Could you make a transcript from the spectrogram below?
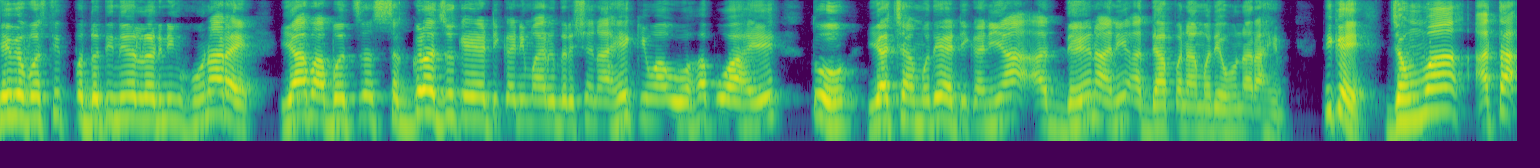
हे व्यवस्थित पद्धतीने लर्निंग होणार आहे याबाबतचं सगळं जो काही या ठिकाणी मार्गदर्शन आहे किंवा ओहापो आहे तो याच्यामध्ये या ठिकाणी या अध्ययन आणि अध्यापनामध्ये होणार आहे. ठीक आहे? जेव्हा आता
